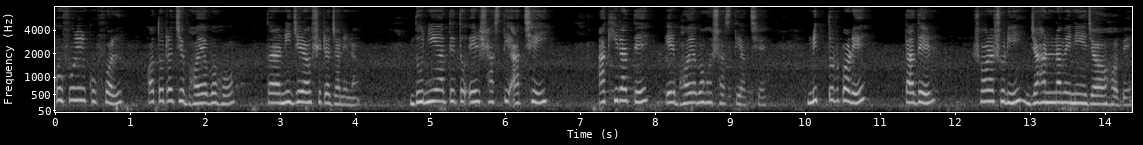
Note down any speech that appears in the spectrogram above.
কুফুরির কুফল কতটা যে ভয়াবহ, তারা নিজেরাও সেটা জানে না। দুনিয়াতে তো এর শাস্তি আছেই, আখিরাতে এর ভয়াবহ শাস্তি আছে। মৃত্যুর পরে তাদের সরাসরি জাহান্নামে নিয়ে যাওয়া হবে।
